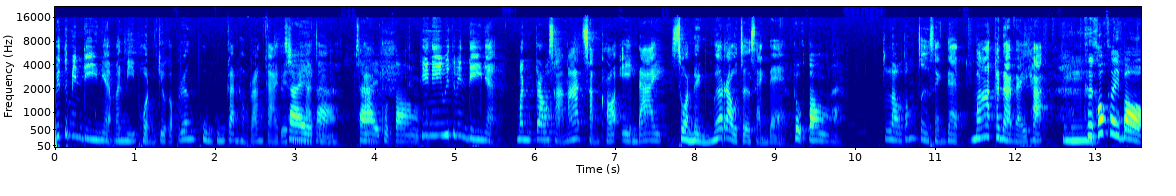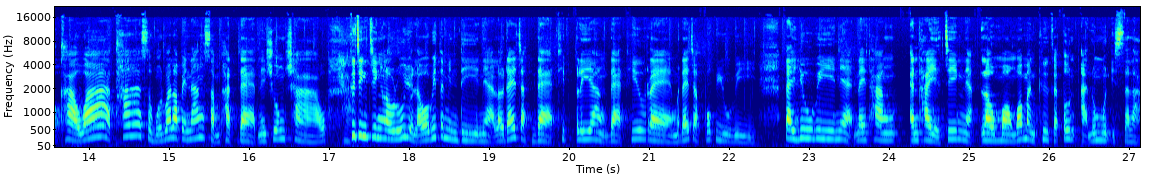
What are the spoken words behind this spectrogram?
วิตามินดีเนี่ยมันมีผลเกี่ยวกับเรื่องภูมิคุ้มกันของร่างกายด้วยใช่ใช่ไหมคะอาจาค่ะรย์ใช่ถูกต้อง ทีนี้วิตามินดีเนี่ย มันเราสามารถสังเคราะห์เองได้ ส่วนหนึ่งเมื่อเราเจอแสงแดด ถูกต้องค่ะ เราต้องเจอแสงแดดมากขนาดไหนคะ คือเขาเคยบอกค่ะว่าถ้าสมมุติว่าเราไปนั่งสัมผัสแดดในช่วงเช้าค่ะคือจริง ๆ เรารู้อยู่แล้วว่าวิตามินดีเนี่ยเราได้จากแดดที่เปรี้ยง แดดที่แรงมันได้จากพวก UV แต่ UV เนี่ยในทาง anti aging เนี่ยเรามองว่ามันคือกระตุ้นอนุมูลอิสระ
